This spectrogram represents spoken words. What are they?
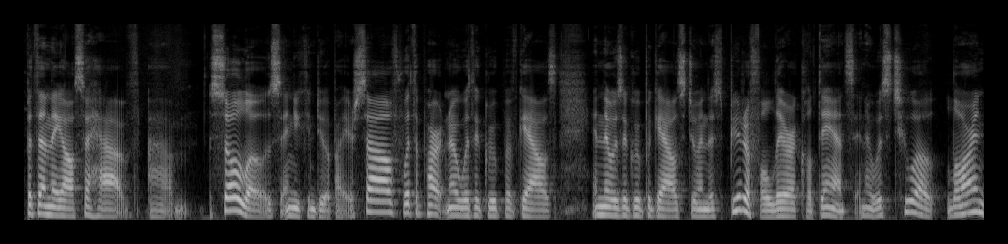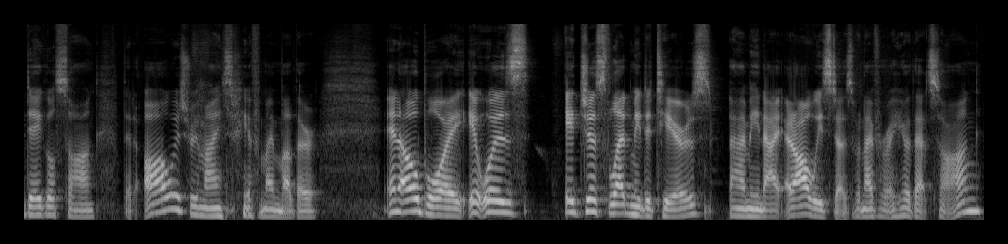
but then they also have um, solos, and you can do it by yourself, with a partner, with a group of gals. And there was a group of gals doing this beautiful lyrical dance, and it was to a Lauren Daigle song that always reminds me of my mother. And oh boy, it was it just led me to tears. I mean, I, it always does whenever I hear that song.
